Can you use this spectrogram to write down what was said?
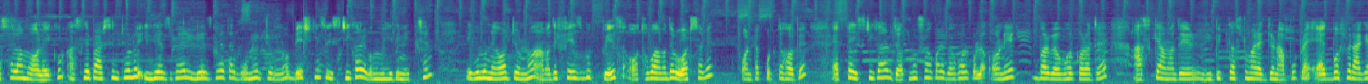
আসসালামু আলাইকুম। আজকের পার্সেলটি হলো ইলিয়াস ভাইয়ের। ইলিয়াস ভাইয়া তার বোনের জন্য বেশ কিছু স্টিকার এবং মেহেদি নিচ্ছেন। এগুলো নেওয়ার জন্য আমাদের ফেসবুক পেজ অথবা আমাদের হোয়াটসঅ্যাপে কন্ট্যাক্ট করতে হবে। একটা স্টিকার যত্ন সহকারে ব্যবহার করলে অনেকবার ব্যবহার করা যায়। আজকে আমাদের রিপিট কাস্টমার একজন আপু প্রায় এক বছর আগে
